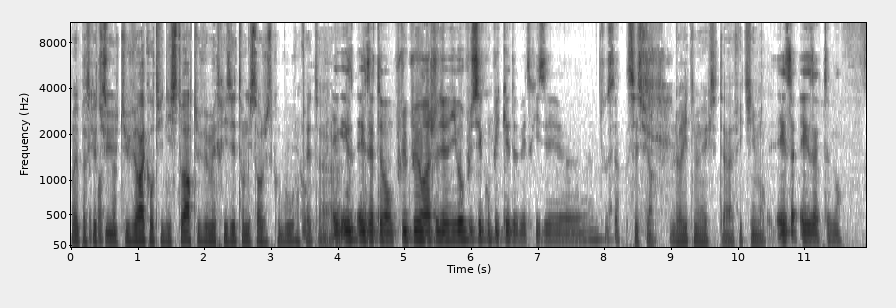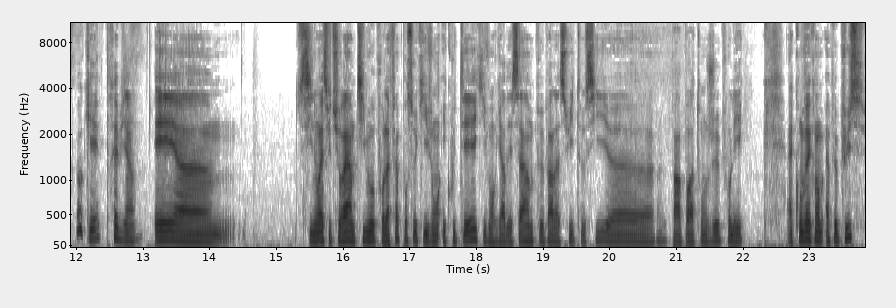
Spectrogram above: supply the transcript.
Oui, parce je que tu, tu veux raconter une histoire, tu veux maîtriser ton histoire jusqu'au bout, en fait. Euh... Exactement. Plus, plus on rajoute de niveaux, plus c'est compliqué de maîtriser euh, tout ça. C'est sûr. Le rythme, etc., effectivement. Exa exactement. Ok, très bien. Et euh, Sinon, est-ce que tu aurais un petit mot pour la fin pour ceux qui vont écouter, qui vont regarder ça un peu par la suite aussi euh, par rapport à ton jeu pour les à convaincre un peu plus,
